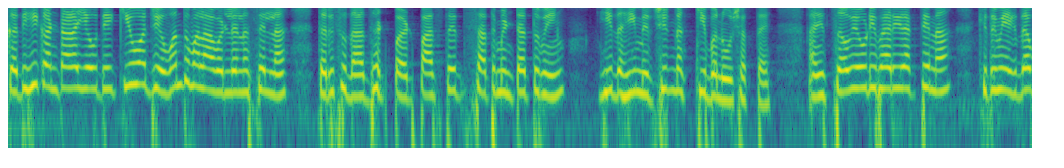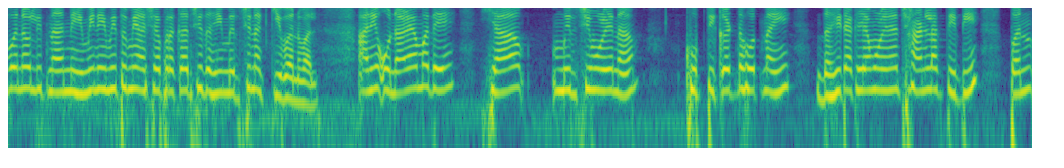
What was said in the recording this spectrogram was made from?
कधीही कंटाळा येऊ दे किंवा जेवण तुम्हाला आवडलं नसेल ना तरीसुद्धा झटपट पाच ते सात मिनटात तुम्ही ही दही मिरची नक्की बनवू शकताय. आणि चव एवढी भारी लागते ना की तुम्ही एकदा बनवलीत ना नेहमी नेहमी तुम्ही अशा प्रकारची दही मिरची नक्की बनवाल. आणि उन्हाळ्यामध्ये ह्या मिरचीमुळे ना खूप तिखट होत नाही दही टाकल्यामुळे ना छान लागते ती पण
